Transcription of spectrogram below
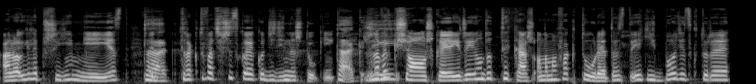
ale o ile przyjemniej jest e, tak. traktować wszystko jako dziedzinę sztuki. Tak. Że I... nawet książkę, jeżeli ją dotykasz, ona ma fakturę, to jest jakiś bodziec, który,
